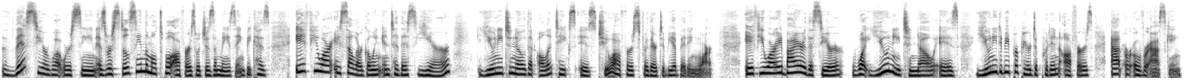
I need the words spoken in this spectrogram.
this year, what we're seeing is we're still seeing the multiple offers, which is amazing because if you are a seller going into this year, you need to know that all it takes is two offers for there to be a bidding war. If you are a buyer this year, what you need to know is you need to be prepared to put in offers at or over asking.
